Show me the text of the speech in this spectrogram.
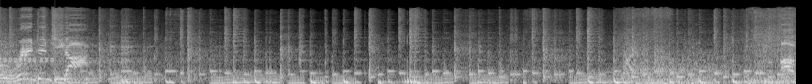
A rigid shot! A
